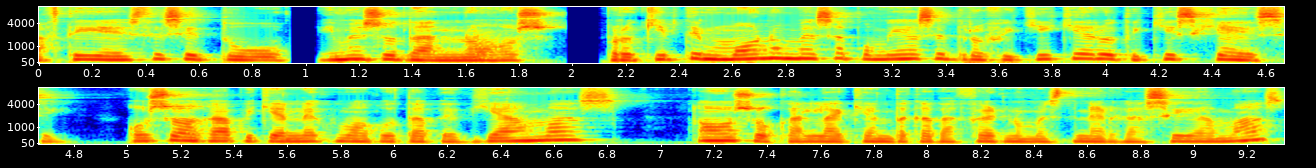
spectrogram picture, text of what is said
Αυτή η αίσθηση του είμαι ζωντανός προκύπτει μόνο μέσα από μια συντροφική και ερωτική σχέση. Όσο αγάπη και αν έχουμε από τα παιδιά μας, όσο καλά και αν τα καταφέρνουμε στην εργασία μας,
